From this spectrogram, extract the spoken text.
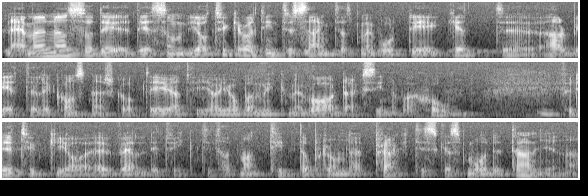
nej, men alltså det, det som jag tycker varit intressant med vårt eget eh, arbete eller konstnärskap det är ju att vi har jobbat mycket med vardagsinnovation. Mm. För det tycker jag är väldigt viktigt att man tittar på de där praktiska små detaljerna.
